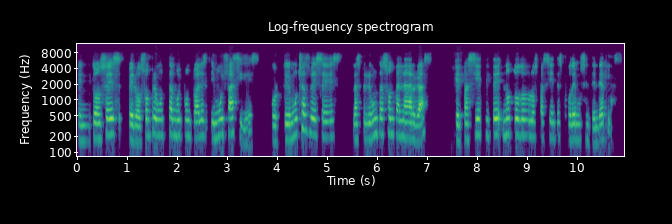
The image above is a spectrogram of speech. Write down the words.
Entonces, pero son preguntas muy puntuales y muy fáciles, porque muchas veces las preguntas son tan largas que el paciente, no todos los pacientes podemos entenderlas,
